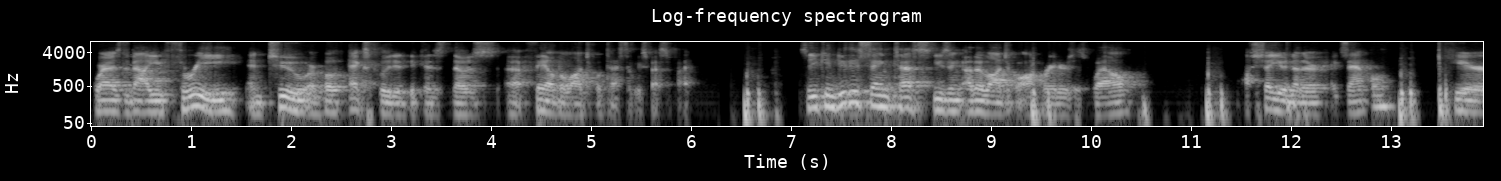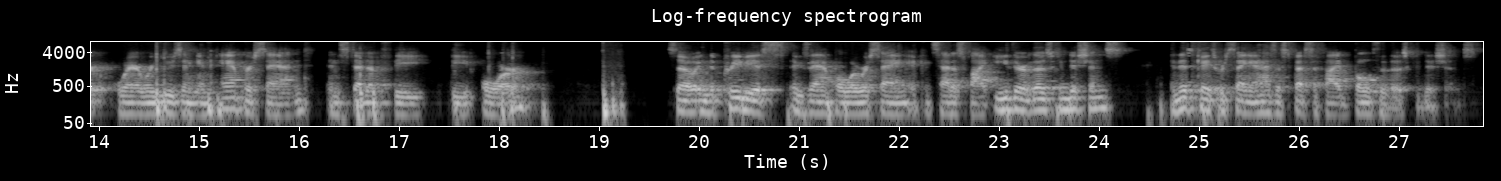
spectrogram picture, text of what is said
Whereas the value three and two are both excluded because those uh, fail the logical test that we specified. So you can do these same tests using other logical operators as well. I'll show you another example here where we're using an ampersand instead of the, the or. So in the previous example where we're saying it can satisfy either of those conditions, in this case, we're saying it has to specify both of those conditions.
